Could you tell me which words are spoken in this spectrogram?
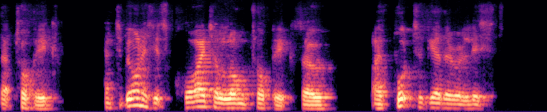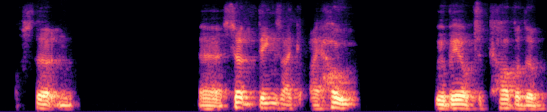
that topic, and to be honest, it's quite a long topic. So I've put together a list of certain uh, certain things I, I hope we'll be able to cover them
